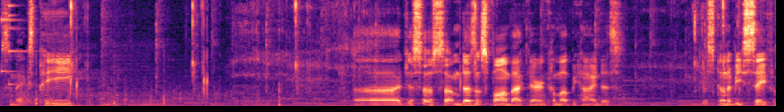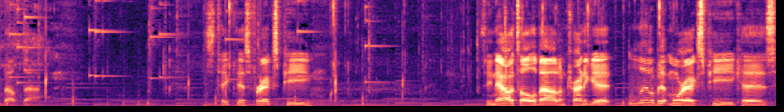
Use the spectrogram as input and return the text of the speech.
Some XP. Uh, just so something doesn't spawn back there and come up behind us. Just gonna be safe about that. Let's take this for XP. See, now it's all about, I'm trying to get a little bit more XP because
